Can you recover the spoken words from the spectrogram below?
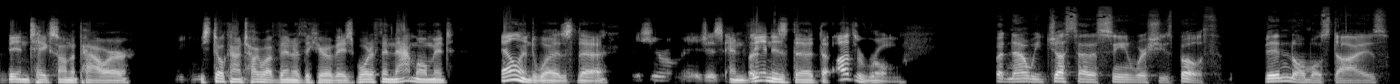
Vin takes on the power. We still kind of talk about Vin as the hero of ages. But what if in that moment Elend was the, hero of ages and But- Vin is the the other role? But now we just had a scene where she's both. Vin almost dies,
